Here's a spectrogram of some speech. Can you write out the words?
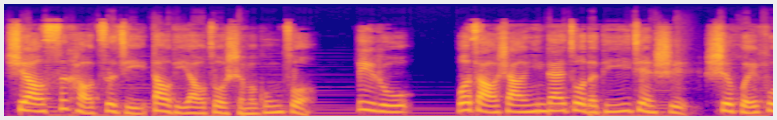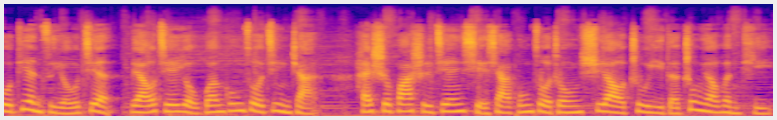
需要思考自己到底要做什么工作。例如，我早上应该做的第一件事是回复电子邮件，了解有关工作进展，还是花时间写下工作中需要注意的重要问题？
